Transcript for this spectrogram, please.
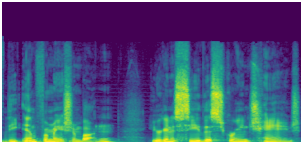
the information button, you're going to see this screen change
